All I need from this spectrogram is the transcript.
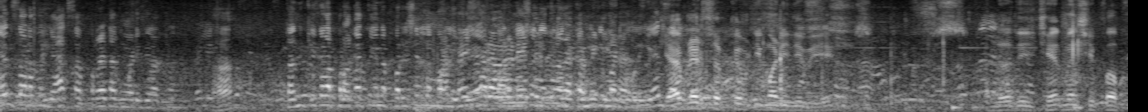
ಏನ್ ಸರ್ ಅದು ಯಾಕೆ ಸಪ್ರೇಟಾಗಿ ಆಗಿ ಮಾಡಿದ್ದೀರಾ ಅದನ್ನ? ಹಾ? ತನಿಖೆಗಳ ಪ್ರಗತಿಯನ್ನು ಪರಿಶೀಲನೆ ಮಾಡಲಿಕ್ಕೆ ಕ್ಯಾಬಿನೆಟ್ ಸಬ್ ಕಮಿಟಿ ಮಾಡಿದ್ದೀವಿ ಅದರಲ್ಲಿ the chairmanship of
